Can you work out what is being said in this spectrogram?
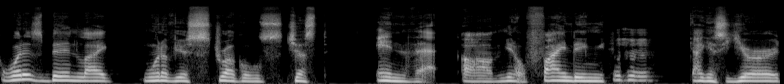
What has been like one of your struggles just in that? Um, you know, finding mm-hmm. I guess your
